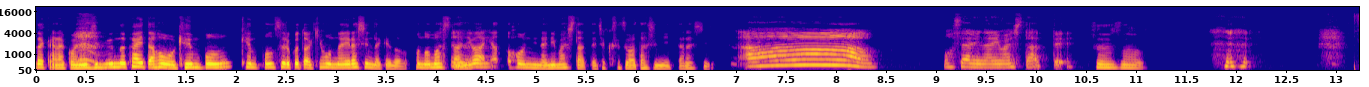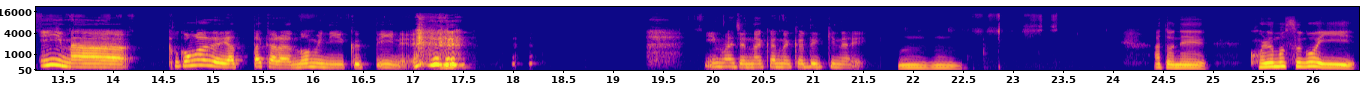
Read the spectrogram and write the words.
だからこうね自分の書いた本を検本検本することは基本ないらしいんだけどこのマスターにうんうんはやっと本になりましたって直接私に言ったらしい。ああ、お世話になりましたって。そうそう。いいなあここまでやったから飲みに行くっていいね。今じゃなかなかできない。うんうん。あとね、これもすごい、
